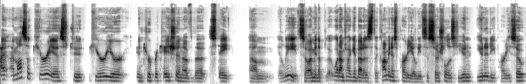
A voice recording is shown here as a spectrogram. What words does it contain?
I, am also curious to hear your interpretation of the state um, elite. So, I mean, the, what I'm talking about is the Communist Party elites, the Socialist Un- Unity Party. So,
